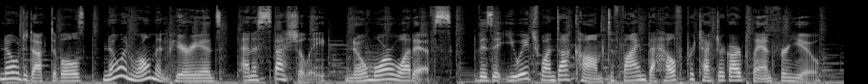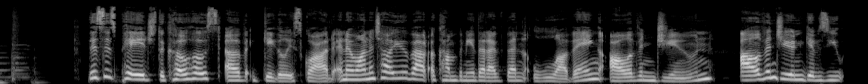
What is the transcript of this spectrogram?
No deductibles, no enrollment periods, and especially no more what ifs. Visit uh1.com to find the Health Protector Guard plan for you. This is Paige, the co-host of Giggly Squad, and I want to tell you about a company that I've been loving, Olive and June. Olive and June gives you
